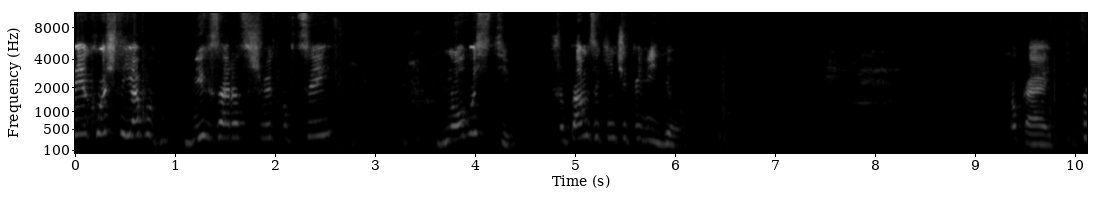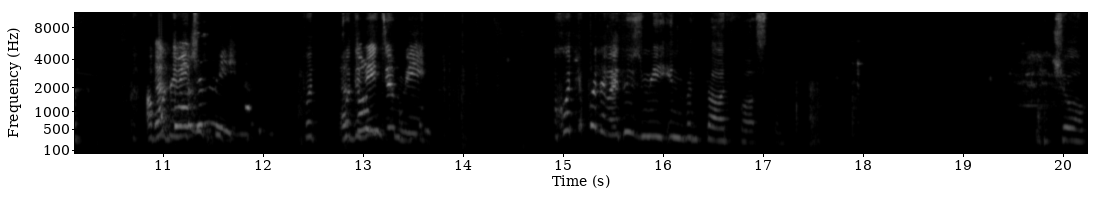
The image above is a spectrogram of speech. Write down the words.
Ви як хочете, я побіг зараз швидко в цей в новості, щоб там закінчити відео. Окей. А Я подивіться, теж Я подивіться теж мій. Хочу подивитись мій інвентар фастом. Чо?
